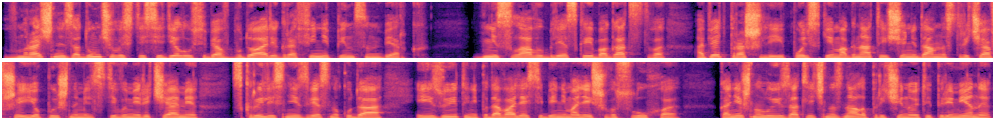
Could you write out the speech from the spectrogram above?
В мрачной задумчивости сидела у себя в будуаре графиня Пинценберг. Дни славы, блеска и богатства опять прошли, польские магнаты, еще недавно встречавшие ее пышными льстивыми речами, скрылись неизвестно куда, и иезуиты не подавали о себе ни малейшего слуха – Конечно, Луиза отлично знала причину этой перемены,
